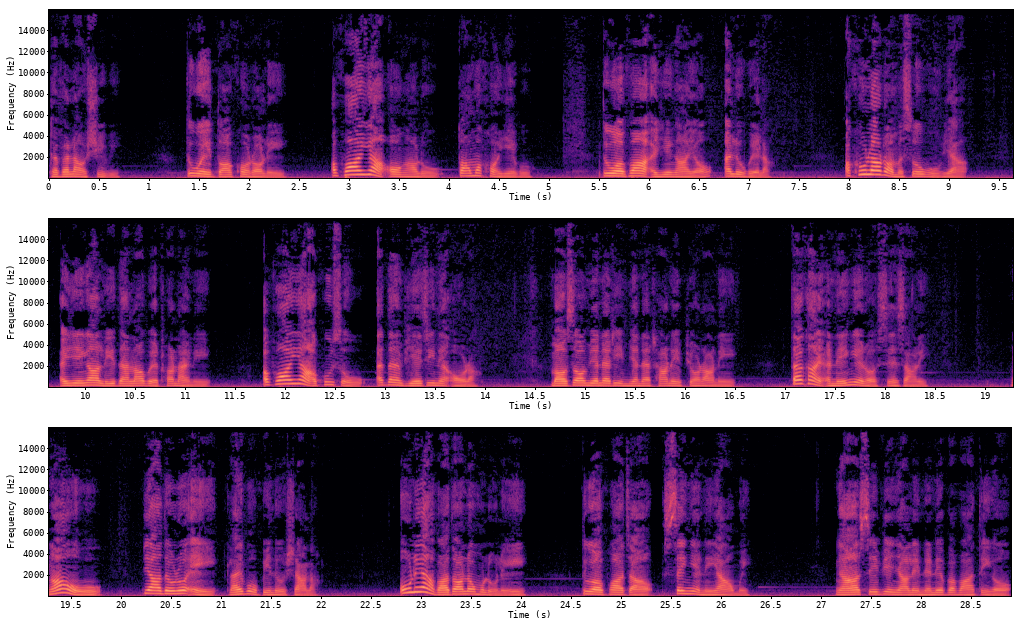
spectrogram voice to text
တပတ်လောက်ရှိပြီ။သူ့အိမ်သွားခေါ်တော့လေအဖွားရအောင်ငေါလို့တောင်းမခေါ်ရဲဘူးသူအဖွားအရင်ကရောအဲ့လိုပဲလားအခုလောက်တော့မစိုးဘူးဗျအရင်ကလေးတန်လောက်ပဲထွက်နိုင်နေအဖွားရအခုဆိုအတန်ပြဲကြီးနဲ့អော်တာမောင်စောမျက်နှာထိမျက်နှာထားနဲ့ပြောတာနဲ့တက်ခိုင်အနှင်းငယ်တော့စဉ်းစားနေ ငါ့ကိုပြာသူတို့အိမ်လိုက်ဖို့ပြင်းလို့ရှာလားအိုးလေးကဘာသွားလို့မလို့လေသူအဖွားကြောင့်စိတ်ညစ်နေရအောင်မေးငါစေးပညာလေးနည်းနည်းပါးပါးသိတော့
